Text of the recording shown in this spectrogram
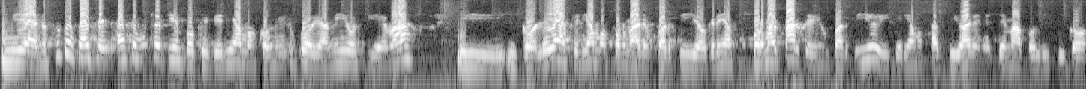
Mira, nosotros hace, hace mucho tiempo que queríamos con mi grupo de amigos y demás y, y colegas queríamos formar un partido, queríamos formar parte de un partido y queríamos activar en el tema político.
